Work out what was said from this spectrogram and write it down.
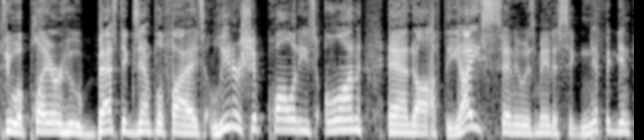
to a player who best exemplifies leadership qualities on and off the ice, and who has made a significant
